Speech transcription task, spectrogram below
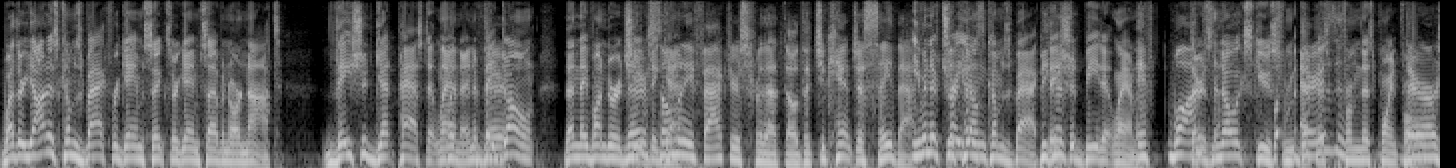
whether Giannis comes back for Game Six or Game Seven or not. They should get past Atlanta, But and if they don't, then they've underachieved There are so again. many factors for that, though, that you can't just say that. Even if Trey Because- Young comes back, they should beat Atlanta. If well, I'm there's no excuse from this, from this point forward. There are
